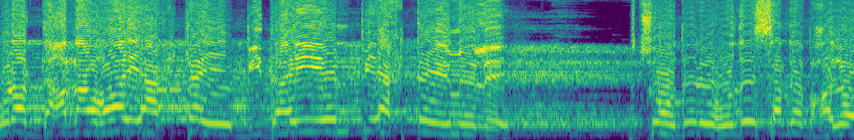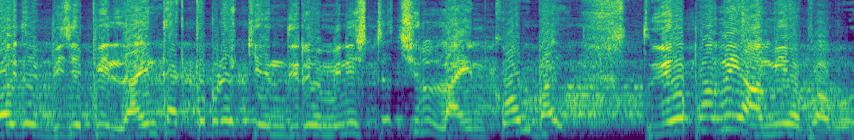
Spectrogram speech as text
ওরা দাদা ভাই, একটা বিদায়ী এমপি, একটা এমএলএ। ওদের ওদের সাথে ভালো হয়তো বিজেপি লাইন থাকতে পারে, কেন্দ্রীয় মিনিস্টার ছিল লাইন কর ভাই। তুইও পাবি, আমিও পাবো।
